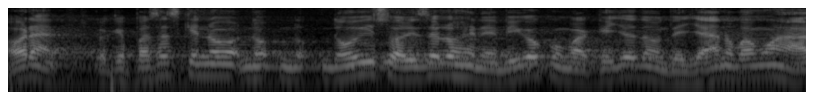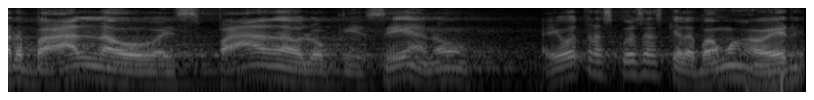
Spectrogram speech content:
Ahora, lo que pasa es que no, no, no visualice los enemigos como aquellos donde ya no vamos a dar bala o espada o lo que sea, no. Hay otras cosas que las vamos a ver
